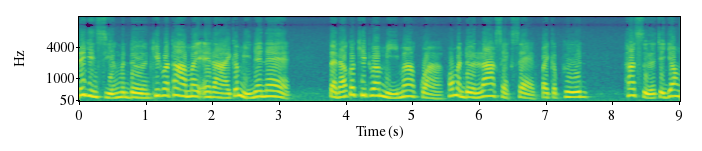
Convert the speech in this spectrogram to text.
ได้ยินเสียงมันเดิน คิดว่าถ้าไม่ไอรายก็หมีแน่ ๆ แต่แล้วก็คิดว่าหมีมากกว่า เพราะมันเดินลากแสกๆไปกับพื้น ถ้าเสือจะย่อง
